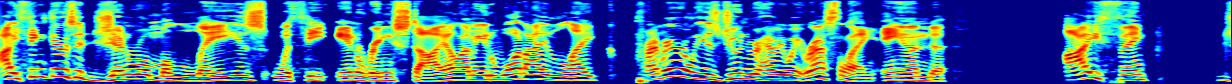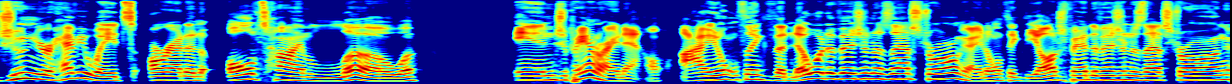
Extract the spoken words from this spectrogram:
I think there's a general malaise with the in ring style. I mean, what I like primarily is junior heavyweight wrestling. And I think junior heavyweights are at an all time low in Japan right now. I don't think the Noah division is that strong. I don't think the All Japan division is that strong.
